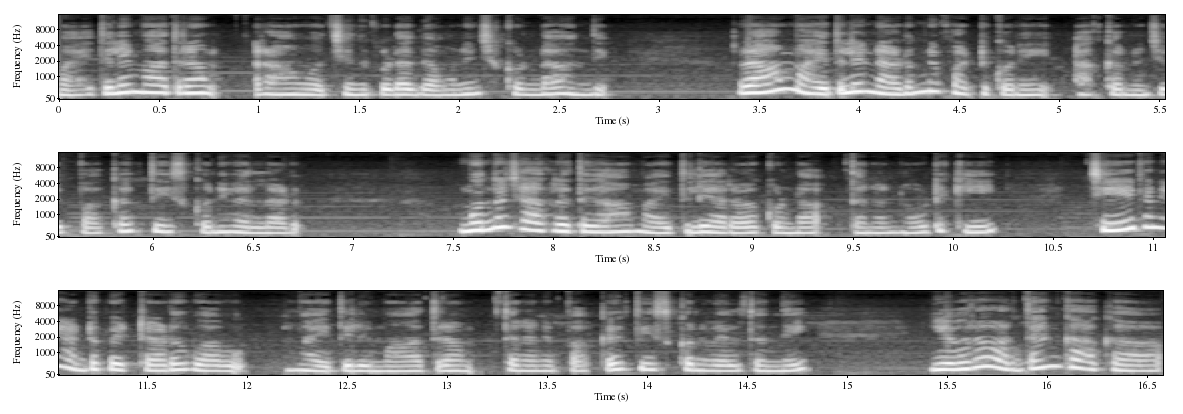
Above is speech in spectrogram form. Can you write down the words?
మైథిలి మాత్రం రామ్ వచ్చింది కూడా గమనించకుండా ఉంది. రామ్ మైథిలి నడుముని పట్టుకొని అక్కడి నుంచి పక్కకు తీసుకొని వెళ్ళాడు. ముందు జాగ్రత్తగా మైథిలి అరవకుండా తన నోటికి చేతిని అడ్డు పెట్టాడు బాబు. మైథిలి మాత్రం తనని పక్కకు తీసుకొని వెళ్తుంది. ఎవరో అర్థం కాక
